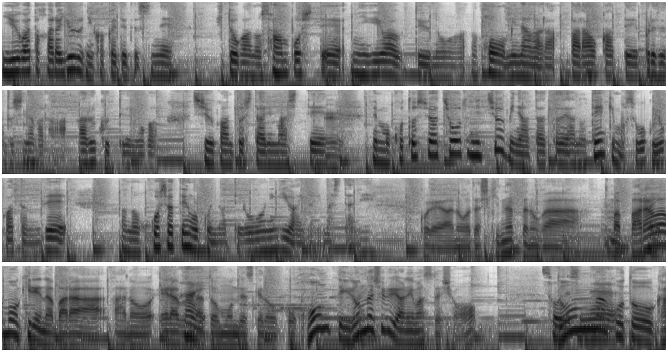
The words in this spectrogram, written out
夕方から夜にかけてですね、人があの散歩して賑わうっていうのが本を見ながらバラを買ってプレゼントしながら歩くっていうのが習慣としてありまして、えでも今年はちょうど日曜日に当たってあの天気もすごく良かったのであの歩行者天国になって大にぎわいになりましたね。これあの私気になったのが、まあ、バラはもう綺麗なバラ、あの選ぶんだと思うんですけど、こう本っていろんな種類ありますでしょ、そうですね。どんなことを考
